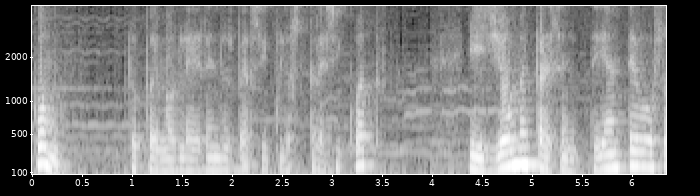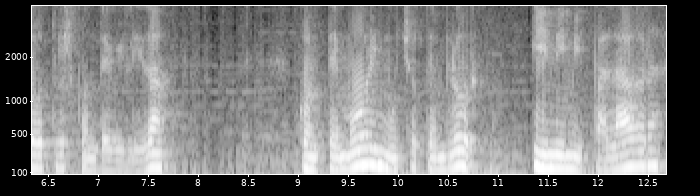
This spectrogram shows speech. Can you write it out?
¿cómo? Lo podemos leer en los versículos 3 y 4. Y yo me presenté ante vosotros con debilidad con temor y mucho temblor, y ni mi palabra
